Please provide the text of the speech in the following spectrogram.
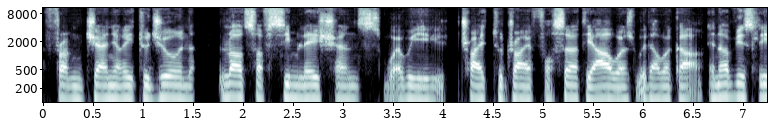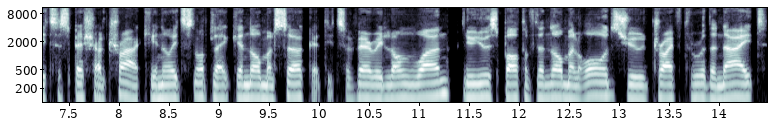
from January to June lots of simulations where we try to drive for 30 hours with our car. And obviously, it's a special track. You know, it's not like a normal circuit, it's a very long one. You use part of the normal roads, you drive through the night.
